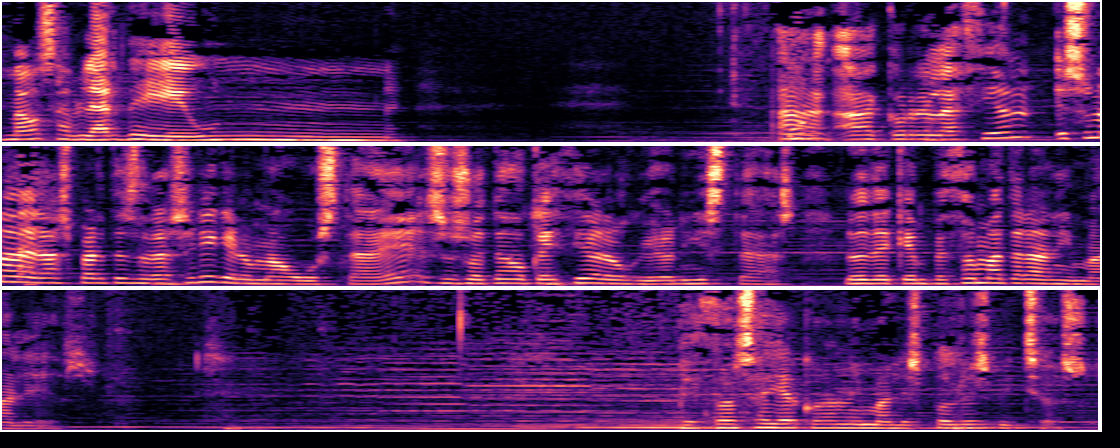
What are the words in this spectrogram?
Vamos a hablar de un. Ah, a correlación, es una de las partes de la serie que no me gusta, ¿eh? Eso solo tengo que decir a los guionistas. Lo de que empezó a matar animales. Empezó a ensayar con animales, pobres bichos.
